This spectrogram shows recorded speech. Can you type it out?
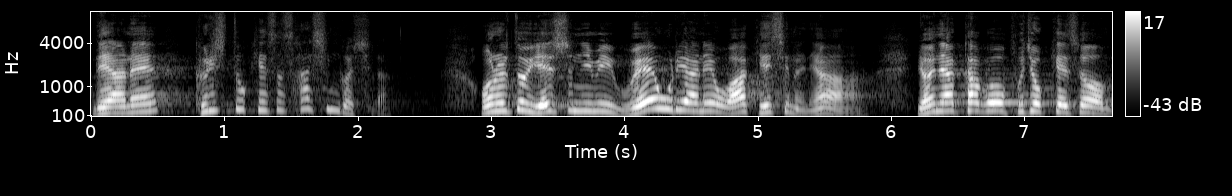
내 안에 그리스도께서 사신 것이라. 오늘 또 예수님이 왜 우리 안에 와 계시느냐? 연약하고 부족해서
